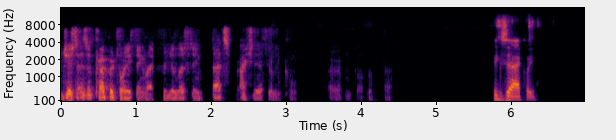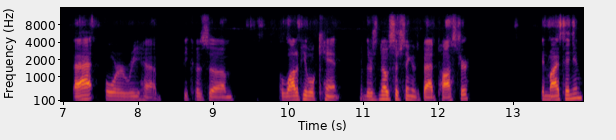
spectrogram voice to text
just as a preparatory thing, like for your lifting. That's actually that's really cool. I'm talking about that. Exactly. that or rehab because um, a lot of people can't. There's no such thing as bad posture, in my opinion.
